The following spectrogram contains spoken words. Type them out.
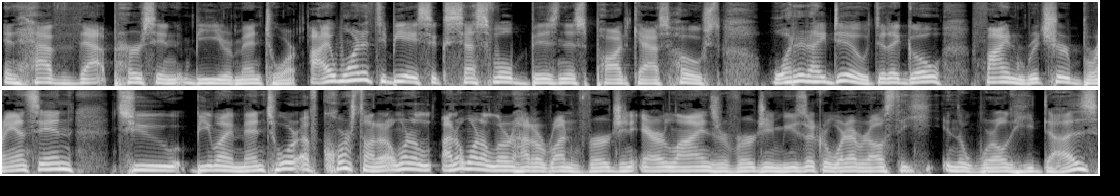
and have that person be your mentor. I wanted to be a successful business podcast host. What did I do? Did I go find Richard Branson to be my mentor? Of course not. I don't want to I don't want to learn how to run Virgin Airlines or Virgin Music or whatever else he, in the world he does.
